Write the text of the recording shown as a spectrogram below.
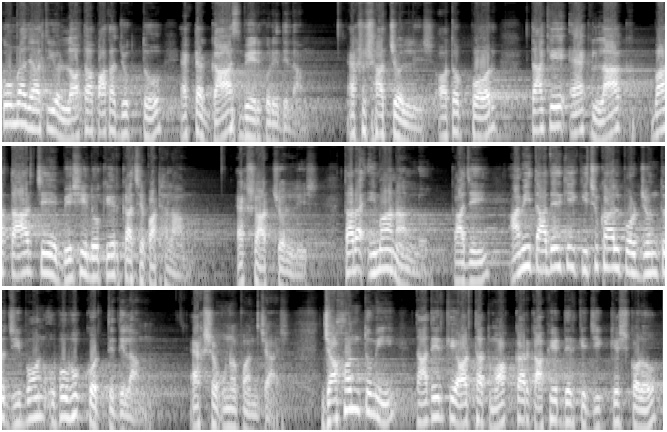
কুমড়া জাতীয় লতা পাতাযুক্ত একটা গাছ বের করে দিলাম, একশো সাতচল্লিশ। অতঃপর তাকে এক লাখ বা তার চেয়ে বেশি লোকের কাছে পাঠালাম, একশো আটচল্লিশ। তারা ইমান আনলো, কাজেই আমি তাদেরকে কিছুকাল পর্যন্ত জীবন উপভোগ করতে দিলাম, একশো উনপঞ্চাশ। যখন তুমি তাদেরকে, অর্থাৎ মক্কার কাফিরদেরকে জিজ্ঞেস করো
